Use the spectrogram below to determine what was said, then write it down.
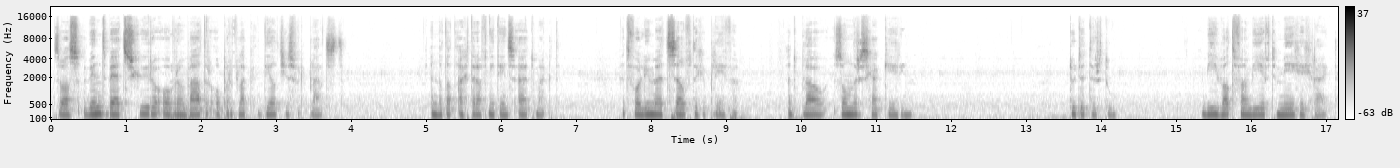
Zoals wind bij het schuren over een wateroppervlak deeltjes verplaatst. En dat dat achteraf niet eens uitmaakt. Het volume hetzelfde gebleven. Het blauw zonder schakering. Doet het ertoe? Wie wat van wie heeft meegegraaid?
